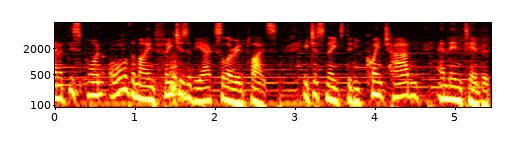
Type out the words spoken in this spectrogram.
And at this point all of the main features of the axle are in place. It just needs to be quench hardened and then tempered.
